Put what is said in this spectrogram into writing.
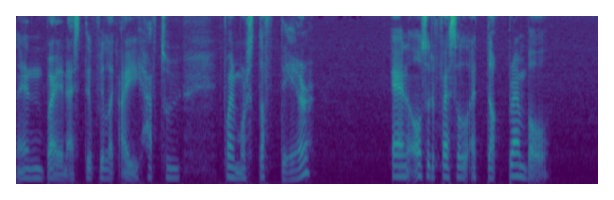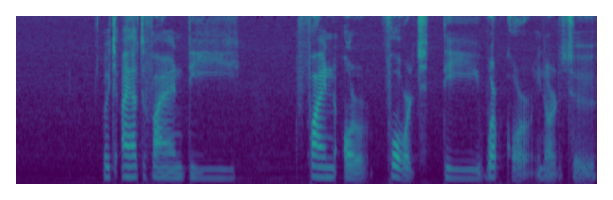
and by then I still feel like I have to find more stuff there, and also the vessel at Dark Bramble, which I have to find the find or forge the warp core in order to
